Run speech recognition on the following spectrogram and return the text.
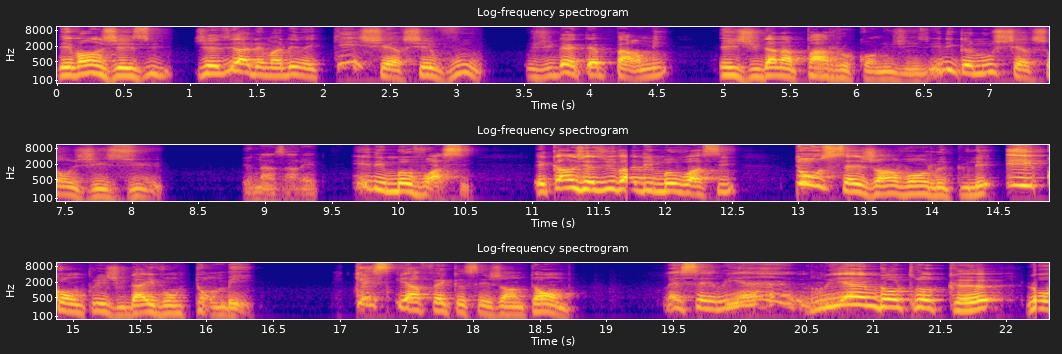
devant Jésus, Jésus a demandé, mais qui cherchez-vous? Judas était parmi et Judas n'a pas reconnu Jésus. Il dit que nous cherchons Jésus de Nazareth. Il dit, me voici. Et quand Jésus va dire, me voici, tous ces gens vont reculer, y compris Judas, ils vont tomber. Qu'est-ce qui a fait que ces gens tombent? Mais c'est rien, rien d'autre que le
